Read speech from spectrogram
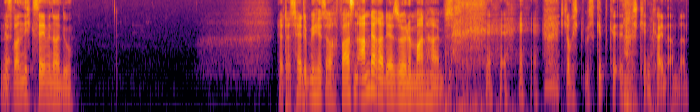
Nee. Es war nicht Xavier Naidoo. Ja, das hätte mich jetzt auch. War es ein anderer der Söhne Mannheims? ich glaube, ich, es gibt, ich kenne keinen anderen.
